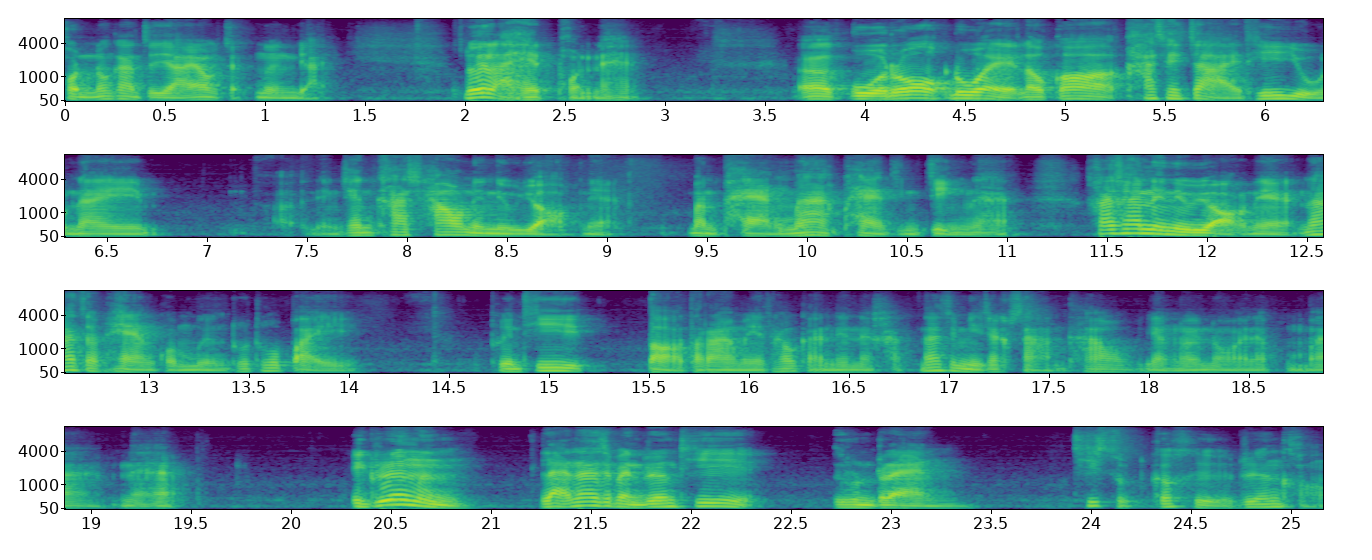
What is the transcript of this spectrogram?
คนต้องการจะย้ายออกจากเมืองใหญ่ ด้วยหลายเหตุผลนะฮะกลัวโรคด้วยแล้วก็ค่าใช้จ่ายที่อยู่ในเอ่ออย่างเช่นค่าเช่าในนิวยอร์กเนี่ยมันแพงมากแพงจริงๆนะฮะค่าเช่าในนิวยอร์กเนี่ยน่าจะแพงกว่าเมืองทั่วๆไป พื้นที่ ต่อตารางเมตรเท่ากันเนี่ยนะครับน่าจะมีสักสามเท่าอย่างน้อยๆแล้วผมว่านะฮะอีกเรื่องหนึ่งและน่าจะเป็นเรื่องที่รุนแรงที่สุดก็คือเรื่องของ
